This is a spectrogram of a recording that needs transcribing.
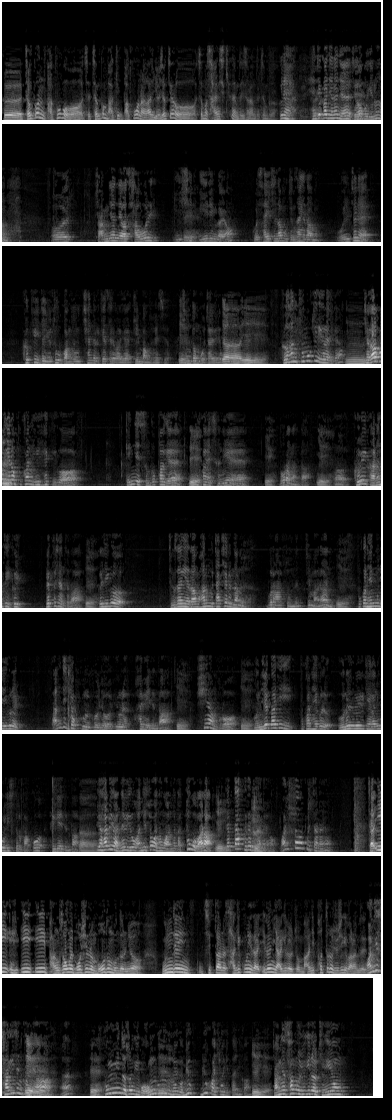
그 정권 바꾸고 저 정권 바뀌, 바꾸고 나가지고 여적죄로 전부 사형시켜야 됩니다 이 사람들 전부 다. 그래 현재까지는 예, 제가 예. 보기에는 어, 작년 내가 4월 예. 22일인가요? 그4.27 남북 정상회담 5일 전에 급히 이제 유튜브 방송 채널을 개설해가지고 개인 방송했어요. 예. 신동보 자유 애국. 야예예 예. 그한 주목적이 이거라니까요. 음. 제가 보기에는 북한 이 핵 이거 굉장히 성급하게 예. 북한의 선의에 예. 놀아난다. 예. 예. 어, 거의 가능성이 거의 100%다. 예. 그래서 이거 정상회담 하는 것 자체를 나는 뭐라 할 수 없지만은 예. 북한 핵 문제 이거를 반드시 그, 그, 저, 이걸 합의해야 된다. 예. 시한부로 예. 언제까지 북한 핵을 어느 이렇게 해가지고 리스트를 받고 폐기해야 된다. 아. 이 합의가 안 되면 이거 완전히 속아 넘어가는 거다. 두고 봐라. 예, 예. 딱 그대로잖아요. 완전 속아버렸잖아요. 자, 이, 이, 이 방송을 보시는 모든 분들은요, 문재인 집단은 사기꾼이다. 이런 이야기를 좀 많이 퍼뜨려 주시기 바랍니다. 완전 사기 정권이야. 예? 예. 국민도 속이고 온 국민도 예. 속이고 미국, 미국까지 속였다니까. 예, 예. 작년 3월 6일 정의용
